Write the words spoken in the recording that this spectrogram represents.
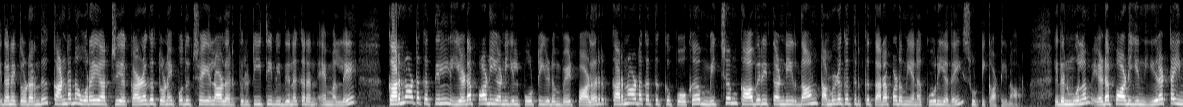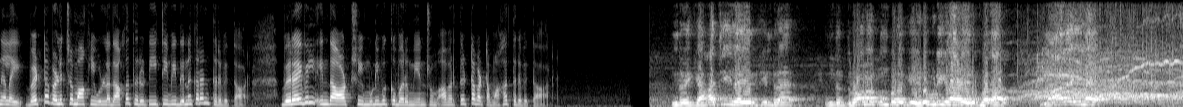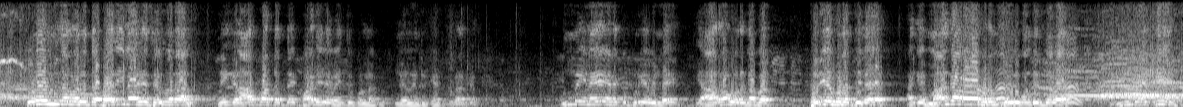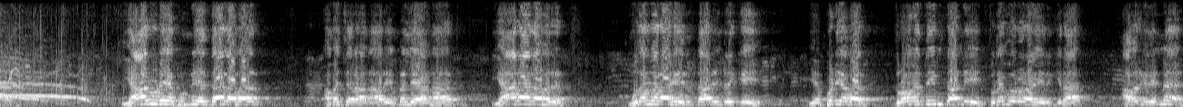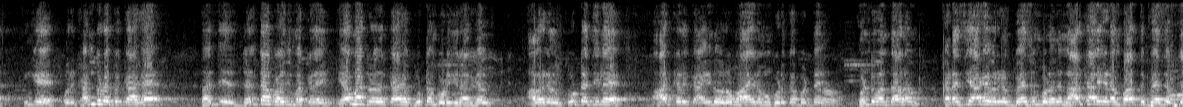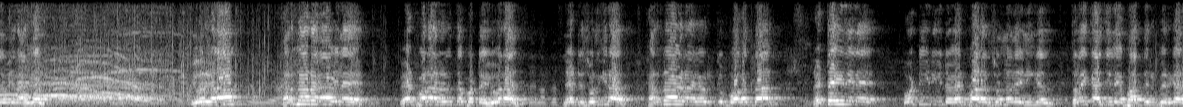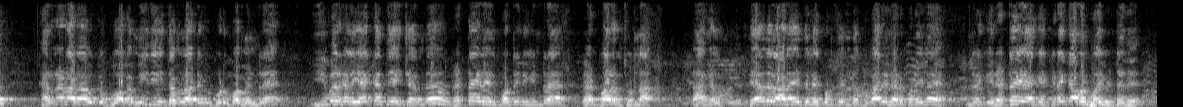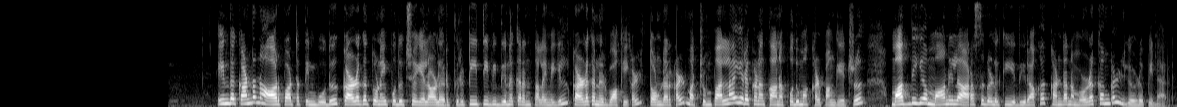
இதனைத் தொடர்ந்து கண்டன உரையாற்றிய கழக துணை பொதுச் செயலாளர் திரு டி டிவி தினகரன் எம்எல்ஏ கர்நாடகத்தில் எடப்பாடி அணியில் போட்டியிடும் வேட்பாளர் கர்நாடகத்துக்கு போக மிச்சம் காவிரி தண்ணீர் தான் தமிழகத்திற்கு தரப்படும் என கூறியதை சுட்டிக்காட்டினார். இதன் மூலம் எடப்பாடியின் இரட்டை நிலை வெட்ட வெளிச்சமாகியுள்ளதாக திரு டி டிவி தினகரன் தெரிவித்தார். விரைவில் இந்த ஆட்சி முடிவுக்கு வரும் என்றும் அவர் திட்டவட்டமாக தெரிவித்தார். இன்றைக்கு ஆட்சியில் இருக்கின்ற இந்த துரோக கும்பலுக்கு எடுபடிகளாக இருப்பதால் மாலையிலே துணை முதல்வர் இந்த பகுதியிலாக செல்வதால் நீங்கள் ஆர்ப்பாட்டத்தை பாடியிலே வைத்துக் கொள்ளுங்கள் என்று கேட்கிறார்கள். உண்மையிலேயே எனக்கு புரியவில்லை. யாரோ ஒரு நபர் பெரிய குளத்திலே அங்கே மாங்காய் வியாபாரம் செய்து கொண்டிருந்தவர். இன்றைக்கு யாருடைய புண்ணியத்தால் அவர் அமைச்சரானார் எம்எல்ஏ ஆனார் யாரால் அவர் முதல்வராக இருந்தார் இன்றைக்கு எப்படி அவர் துரோகத்தையும் தாண்டி துணை முதல்வராக இருக்கிறார்? அவர்கள் என்ன இங்கே ஒரு கண்துடைப்புக்காக தஞ்சை டெல்டா பகுதி மக்களை ஏமாற்றுவதற்காக கூட்டம் போடுகிறார்கள். அவர்கள் கூட்டத்திலே ஆட்களுக்கு ஐநூறும் ஆயிரமும் கொடுக்கப்பட்டு கொண்டு வந்தாலும் கடைசியாக இவர்கள் பேசும் பொழுது நாற்காலியிடம் பார்த்து பேச சொல்கிறார்கள் இவர்களால் கர்நாடகாவிலே வேட்பாளர் நிறுத்தப்பட்ட யுவராஜ் நேற்று சொல்கிறார் கர்நாடகாவிற்கு போகத்தான் இரட்டையிலே போட்டியிடுகின்ற வேட்பாளர் சொன்னதை நீங்கள் தொலைக்காட்சியிலே பார்த்திருப்பீர்கள். கர்நாடகாவுக்கு போக மீதியை தமிழ்நாட்டுக்கு கொடுப்போம் என்று இவர்கள் இயக்கத்தைச் சேர்ந்த இரட்டையிலையில் போட்டியிடுகின்ற வேட்பாளர் சொன்னார். நாங்கள் தேர்தல் ஆணையத்திலே கொடுத்திருந்த புகாரின் அடிப்படையில் இன்றைக்கு இரட்டையிலை அங்கே கிடைக்காமல் போய்விட்டது. இந்த கண்டன ஆர்ப்பாட்டத்தின் போது கழக துணை பொதுச் செயலாளர் திரு டி டிவி தினகரன் தலைமையில் கழக நிர்வாகிகள் தொண்டர்கள் மற்றும் பல்லாயிரக்கணக்கான பொதுமக்கள் பங்கேற்று மத்திய மாநில அரசுகளுக்கு எதிராக கண்டன முழக்கங்கள் எழுப்பினர்.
